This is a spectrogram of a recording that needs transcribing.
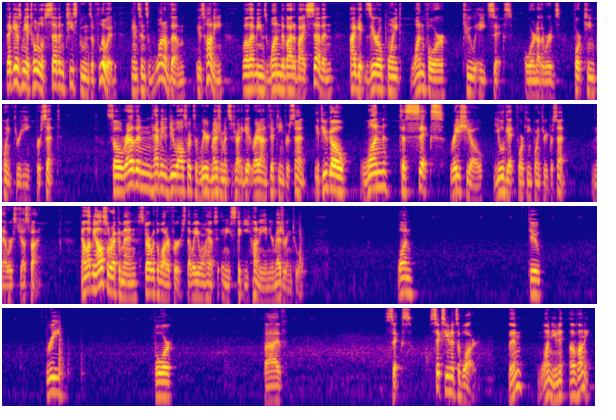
That gives me a total of seven teaspoons of fluid, and since one of them is honey, well, that means 1 divided by 7, I get 0.14286, or in other words, 14.3%. So rather than having to do all sorts of weird measurements to try to get right on 15%, if you go 1 to 6 ratio, you will get 14.3%. And that works just fine. Now let me also recommend start with the water first. That way you won't have any sticky honey in your measuring tool. One, two, three, four, five, six. Six units of water. Then one unit of honey.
